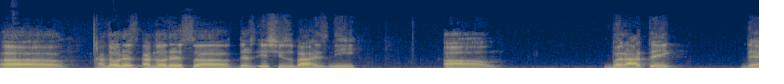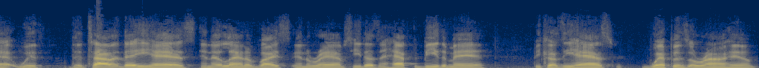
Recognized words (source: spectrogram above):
Uh, I know there's. I know there's. Uh, there's issues about his knee. Um, but I think that with the talent that he has in Atlanta Vice and the Rams, he doesn't have to be the man because he has weapons around him.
